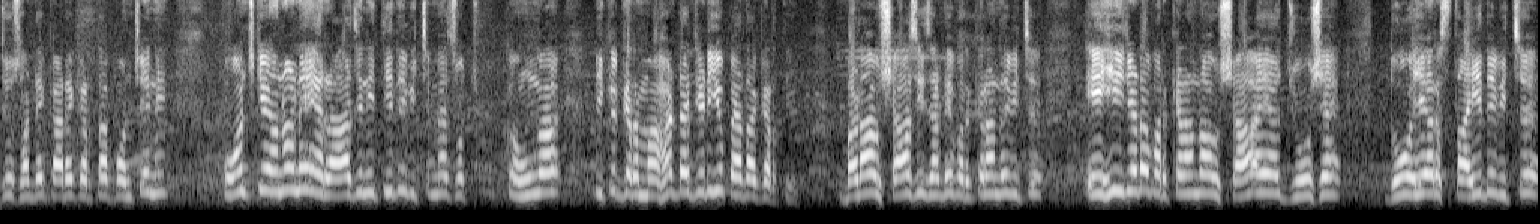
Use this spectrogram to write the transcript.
ਜੋ ਸਾਡੇ ਕਾਰਜਕਰਤਾ ਪਹੁੰਚੇ ਨੇ। ਪਹੁੰਚ ਕੇ ਉਹਨਾਂ ਨੇ ਰਾਜਨੀਤੀ ਦੇ ਵਿੱਚ ਮੈਂ ਸੋਚ ਕਹੂੰਗਾ ਇੱਕ ਗਰਮਾਹਟ ਹੈ ਜਿਹੜੀ ਉਹ ਪੈਦਾ ਕਰਤੀ। ਬੜਾ ਉਤਸ਼ਾਹ ਸੀ ਸਾਡੇ ਵਰਕਰਾਂ ਦੇ ਵਿੱਚ। ਇਹੀ ਜਿਹੜਾ ਵਰਕਰਾਂ ਦਾ ਉਤਸ਼ਾਹ ਹੈ, ਜੋਸ਼ ਹੈ 2027 ਦੇ ਵਿੱਚ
